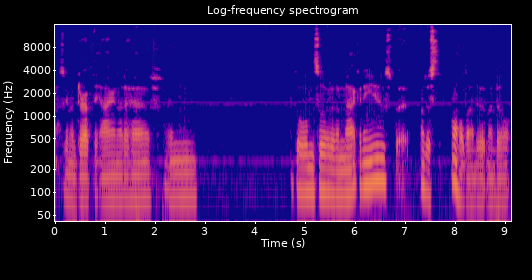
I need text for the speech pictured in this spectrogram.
I was gonna drop the iron that I have and the gold and silver that I'm not gonna use, but I'll just I'll hold on to it in my belt.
